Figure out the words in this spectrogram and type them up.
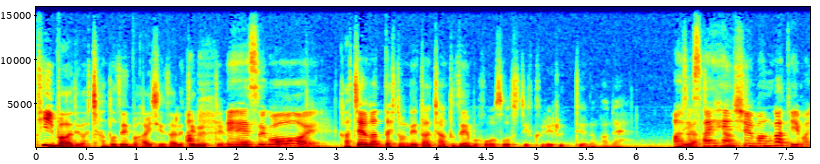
TVer ではちゃんと全部配信されてるっていうのがえー、すごい。勝ち上がった人のネタちゃんと全部放送してくれるっていうのがねあじゃあ再編集版が TVer に上がっ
